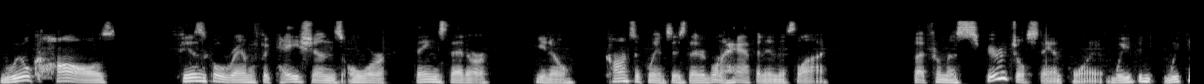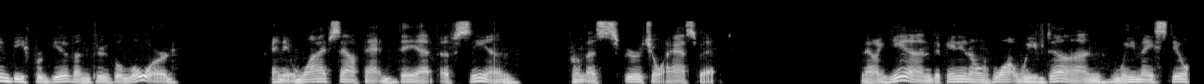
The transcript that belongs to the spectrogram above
will cause physical ramifications or things that are, you know, consequences that are going to happen in this life. But from a spiritual standpoint, we we can be forgiven through the Lord, and it wipes out that debt of sin from a spiritual aspect. Now, again, depending on what we've done, we may still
